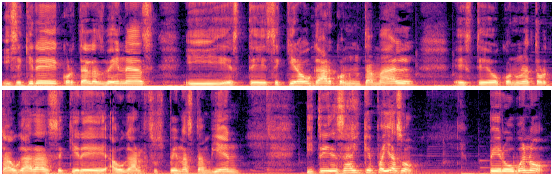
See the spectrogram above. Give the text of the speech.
y se quiere cortar las venas y este se quiere ahogar con un tamal, este o con una torta ahogada, se quiere ahogar sus penas también. Y tú dices, "Ay, qué payaso." Pero bueno,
